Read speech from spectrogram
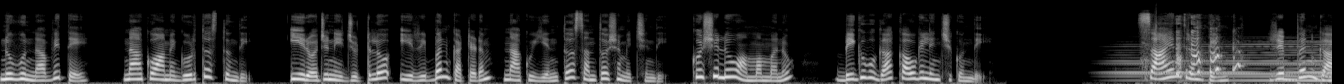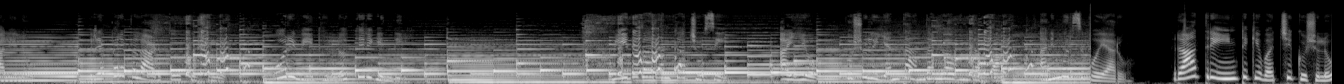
నువ్వు నవ్వితే నాకు ఆమె గుర్తొస్తుంది. ఈరోజు నీ జుట్టులో ఈ రిబ్బన్ కట్టడం నాకు ఎంతో సంతోషమిచ్చింది. కుషులు అమ్మమ్మను బిగువుగా కౌగిలించుకుంది. సాయంత్రం పింక్ రిబ్బన్ గాలిలో రెపరెపలాడుతూ కుషులు ఊరి వీధుల్లో తిరిగింది. వీధివారంతా చూసి అయ్యో కుషులు ఎంత అందంగా ఉందబ్బా అని మురిసిపోయారు. రాత్రి ఇంటికి వచ్చి కుషులు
